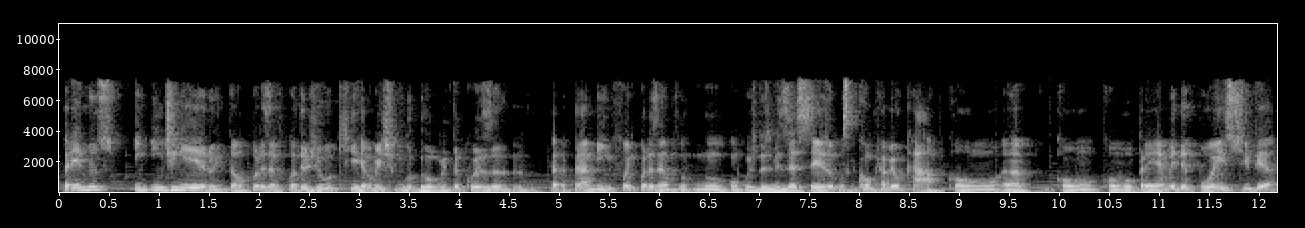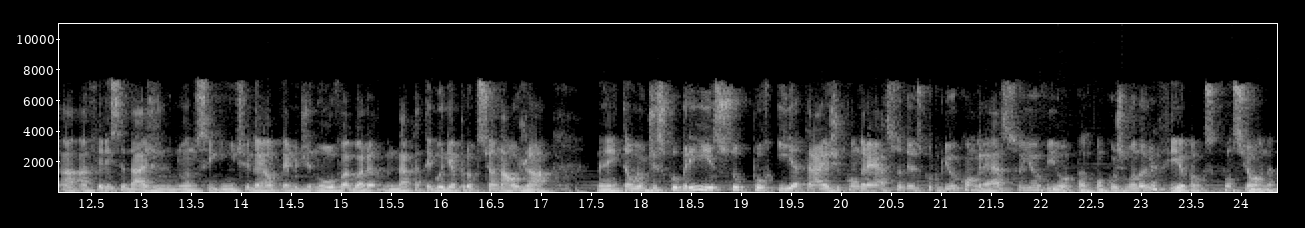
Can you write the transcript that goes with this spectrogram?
prêmios em, em dinheiro. Então, por exemplo, quando eu digo que realmente mudou muita coisa para mim foi, por exemplo, no concurso de 2016 eu consegui comprar meu carro com, uh, com, com o prêmio e depois tive a, a felicidade no ano seguinte ganhar o prêmio de novo, agora na categoria profissional já. Né? Então eu descobri isso por ir atrás de congresso, eu descobri o congresso e eu vi, opa, concurso de monografia, como que isso funciona?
